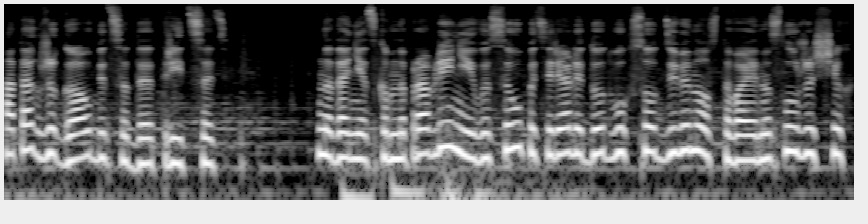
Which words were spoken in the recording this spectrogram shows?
а также гаубица Д-30. На Донецком направлении ВСУ потеряли до 290 военнослужащих,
